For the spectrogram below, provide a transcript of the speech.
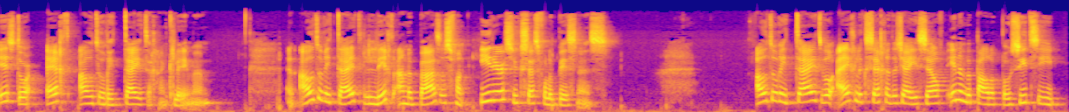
is door echt autoriteit te gaan claimen. En autoriteit ligt aan de basis van ieder succesvolle business. Autoriteit wil eigenlijk zeggen dat jij jezelf in een bepaalde positie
